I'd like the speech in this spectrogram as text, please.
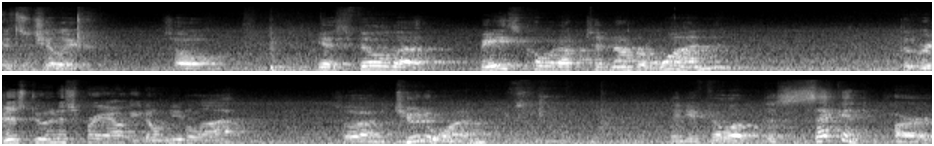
it's chillier. So yes, fill the base coat up to number one because we're just doing a spray out. You don't need a lot. So on two to one, then you fill up the second part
